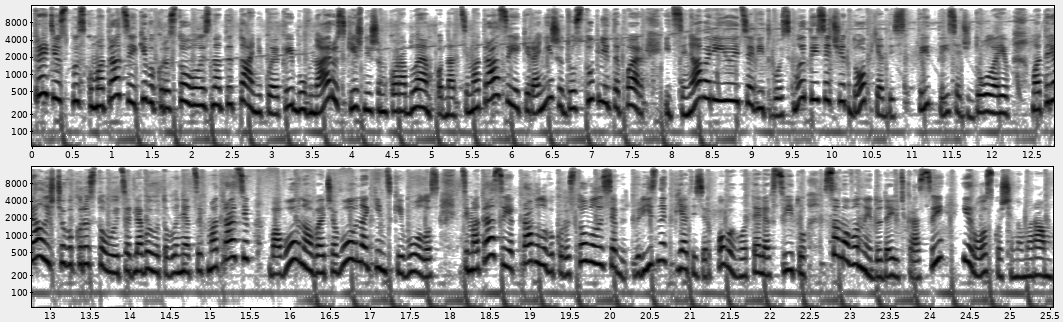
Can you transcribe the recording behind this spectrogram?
Третій у списку матраци, які використовувались на Титаніку, який був найрозкішнішим кораблем. Однак ці матраси, як і раніше, доступні тепер, і ціна варіюється від 8 тисяч до 50 тисяч доларів. Матеріали, що використовуються для виготовлення цих матраців, бавовна, овеча вовна, кінський волос. Ці матраси, як правило, використовувалися в різних п'ятизіркових готелях світу. Саме вони додають краси і розкоші номерам.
